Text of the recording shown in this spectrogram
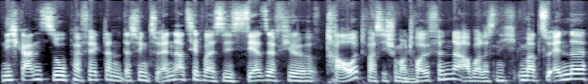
nicht ganz so perfekt dann deswegen zu Ende erzählt, weil sie sich sehr, sehr viel traut, was ich schon mal mhm. toll finde, aber das nicht immer zu Ende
